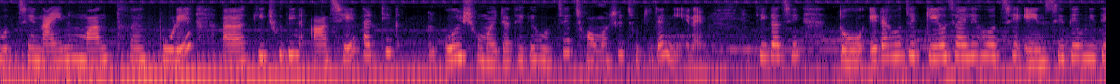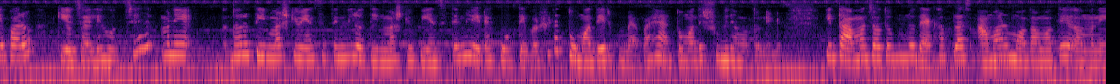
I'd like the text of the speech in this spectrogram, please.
হচ্ছে নাইন মান্থ পরে কিছুদিন আছে। তার ঠিক ওই সময়টা থেকে হচ্ছে ছ মাসের ছুটিটা নিয়ে নেয়। ঠিক আছে? তো এটা হচ্ছে কেউ চাইলে হচ্ছে এনসিতেও নিতে পারো, কেউ চাইলে হচ্ছে মানে ধরো তিন মাস কেউ এনসিতে নিল, তিন মাস কেউ পিএনসিতে নিলে এটা করতে পারো। সেটা তোমাদের ব্যাপার হ্যাঁ তোমাদের সুবিধা মতো নেবে। কিন্তু আমার যতগুলো দেখা প্লাস আমার মতামতে মানে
